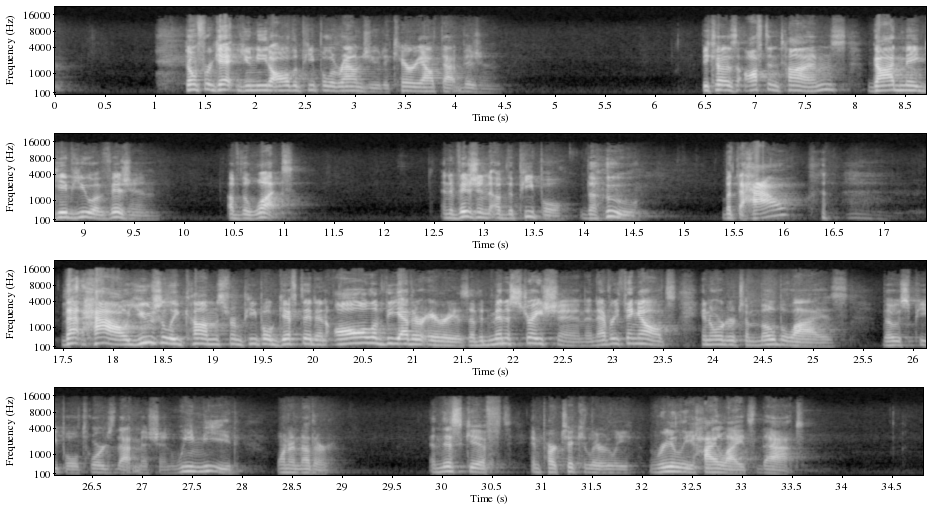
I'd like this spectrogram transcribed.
don't forget you need all the people around you to carry out that vision. Because oftentimes, God may give you a vision of the what, and a vision of the people, the who, but the how? that how usually comes from people gifted in all of the other areas of administration and everything else in order to mobilize those people towards that mission. We need one another. And this gift in particularly really highlights that.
